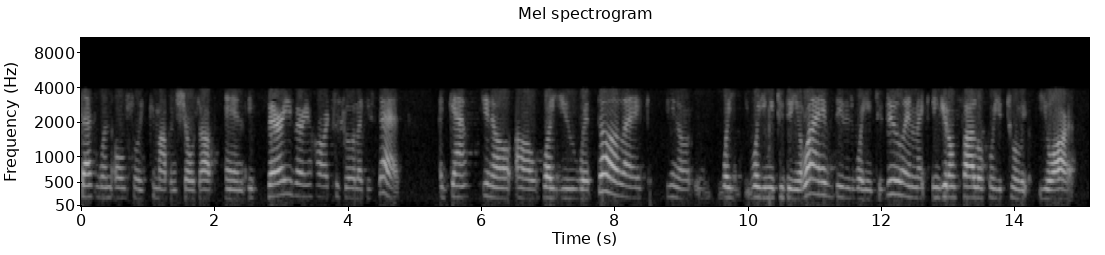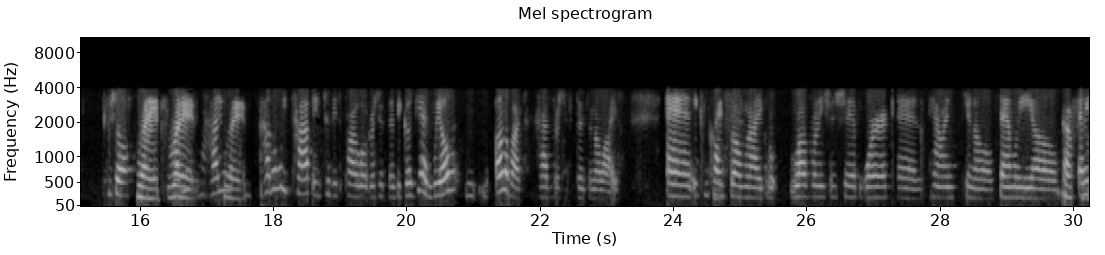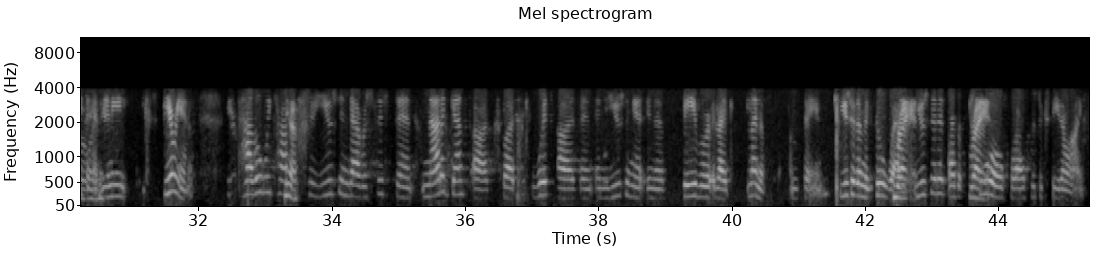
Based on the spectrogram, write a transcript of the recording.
that's when also it came up and shows up. And it's very very hard to go like you said against you know uh what you were taught like you know what what you need to do in your life this is what you need to do and like if you don't follow who you truly you are so right, right, how do, you, how do, right. how do we tap into this power of resistance? Because yes, we all, all of us have resistance in our life, and it can come from like love, relationship, work, and parents, you know, family, uh, anything, any experience. How do we tap yes. into using that resistance not against us, but with us, and, and using it in a favor, like I'm saying. Use it in a good way. Right. Use it as a right. tool for us to succeed in life.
